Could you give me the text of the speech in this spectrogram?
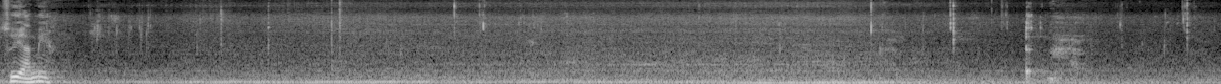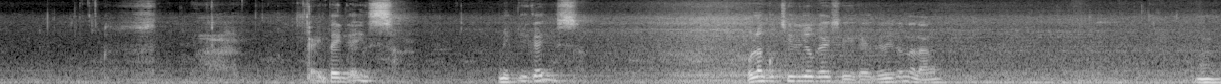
So yummy. Kain tayo guys. Mickey guys. Walang kutsilyo guys eh. Kaya ganito na lang. Mm.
